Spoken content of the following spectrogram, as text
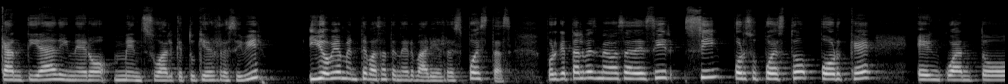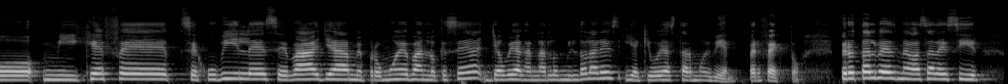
cantidad de dinero mensual que tú quieres recibir, y obviamente vas a tener varias respuestas, porque tal vez me vas a decir, sí, por supuesto, porque en cuanto mi jefe se jubile, se vaya, me promuevan, lo que sea, ya voy a ganar los mil dólares y aquí voy a estar muy bien. Perfecto. Pero tal vez me vas a decir,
